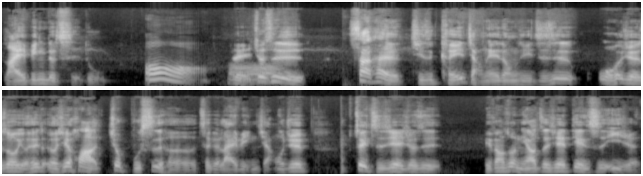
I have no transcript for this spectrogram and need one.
来宾的尺度哦。对，就是萨泰尔其实可以讲那些东西，只是我会觉得说有些有些话就不适合这个来宾讲。我觉得最直接的就是，比方说你要这些电视艺人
